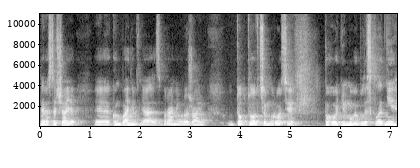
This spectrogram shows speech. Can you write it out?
не вистачає комбайнів для збирання урожаю. Тобто в цьому році погодні умови були складні,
